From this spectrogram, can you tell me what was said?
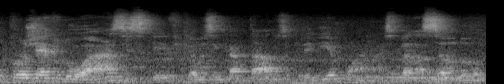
o projeto do Oasis, que ficamos encantados aquele dia com a explanação do,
